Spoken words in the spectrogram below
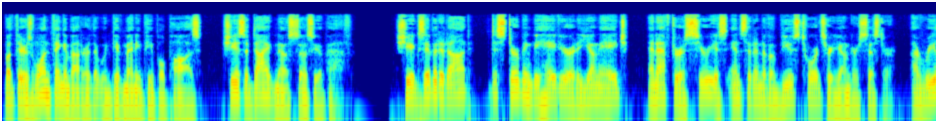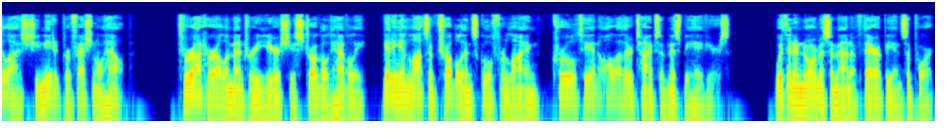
but there's one thing about her that would give many people pause she is a diagnosed sociopath. She exhibited odd, disturbing behavior at a young age, and after a serious incident of abuse towards her younger sister, I realized she needed professional help. Throughout her elementary years, she struggled heavily, getting in lots of trouble in school for lying, cruelty, and all other types of misbehaviors. With an enormous amount of therapy and support,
